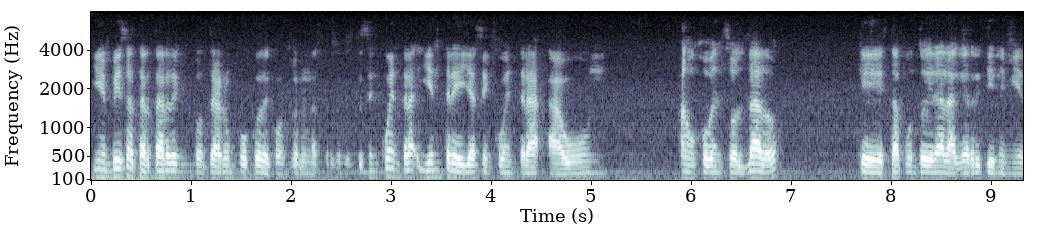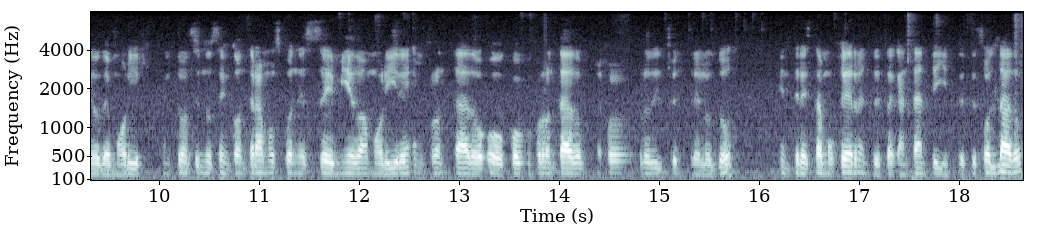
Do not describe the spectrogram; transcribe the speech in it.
y empieza a tratar de encontrar un poco de consuelo en las personas que se encuentra y entre ellas se encuentra a un, a un joven soldado que está a punto de ir a la guerra y tiene miedo de morir. Entonces nos encontramos con ese miedo a morir enfrentado o confrontado, mejor dicho, entre los dos, entre esta mujer, entre esta cantante y entre este soldado.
